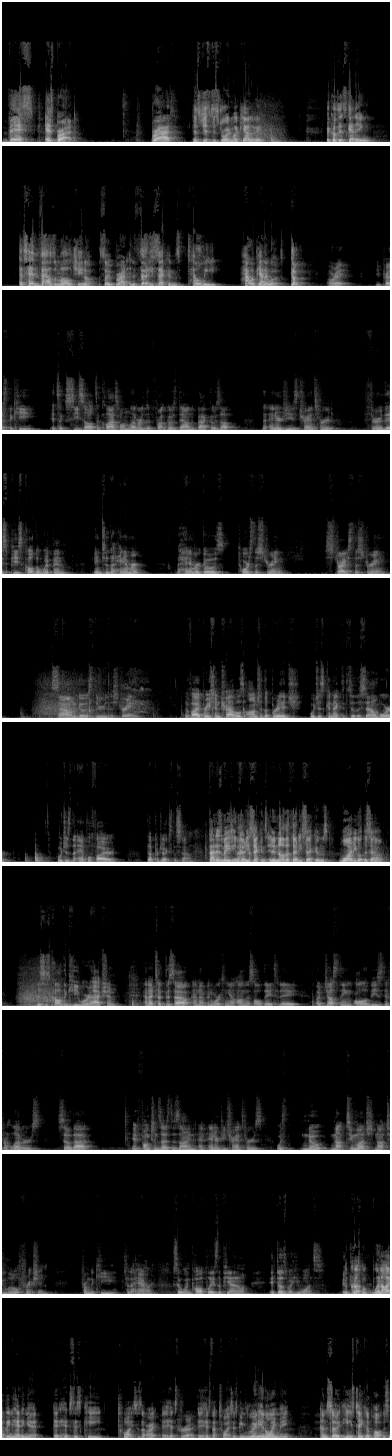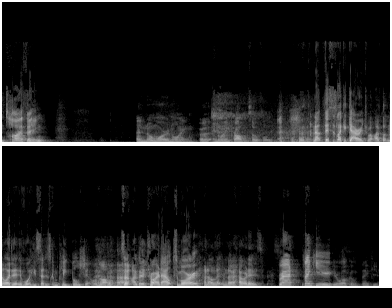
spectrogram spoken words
This is Brad. Brad has just destroyed my piano because it's getting a 10,000 mile tune up. So, Brad, in 30 seconds, tell me how a piano works. Go. All right. You press the key. It's a seesaw. It's a class one lever. The front goes down, the back goes up. The energy is transferred through this piece called the wippen into the hammer. The hammer goes towards the string, strikes the string, sound goes through the string, the vibration travels onto the bridge, which is connected to the soundboard, which is the amplifier that projects the sound. That is amazing in 30 seconds. In another 30 seconds, why have you got this out? This is called the keyboard action. And I took this out and I've been working out on this all day today, adjusting all of these different levers so that it functions as designed and energy transfers with no, not too much, not too little friction from the key to the hammer. So when Paul plays the piano, it does what he wants. It because when I've been hitting it, it hits this key twice. Is that right? It hits. Correct. It hits that twice. It's been really annoying me, and so he's taken apart this entire thing. And no more annoying, uh, annoying problems, hopefully. now this is like a garage where I've got no idea if what he said is complete bullshit or not. so I'm going to try it out tomorrow, and I'll let him know how it is. Brad, thank you. You're welcome. Thank you.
